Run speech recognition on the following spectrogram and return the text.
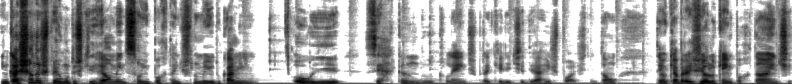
encaixando as perguntas que realmente são importantes no meio do caminho, ou ir cercando o cliente para que ele te dê a resposta. Então, tem o quebra-gelo que é importante,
